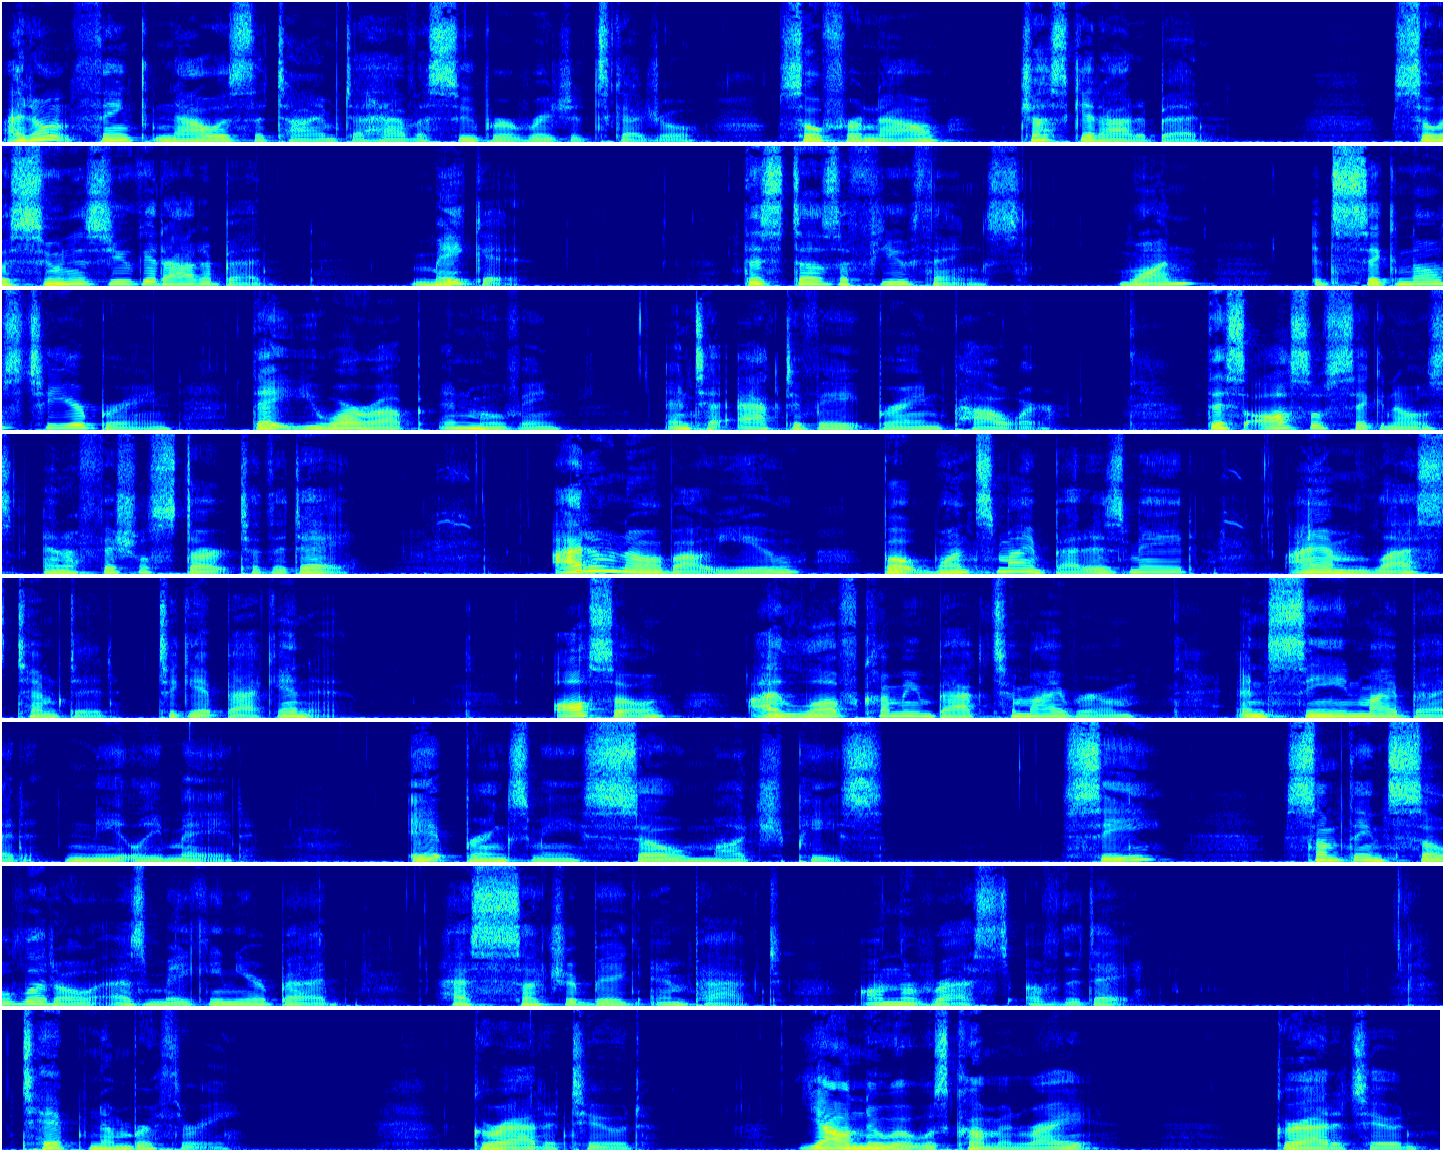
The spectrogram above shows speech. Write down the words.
I don't think now is the time to have a super rigid schedule. So for now, just get out of bed. So as soon as you get out of bed, make it. This does a few things. One, it signals to your brain that you are up and moving and to activate brain power. This also signals an official start to the day. I don't know about you, but once my bed is made, I am less tempted to get back in it. Also, I love coming back to my room and seeing my bed neatly made. It brings me so much peace. See? Something so little as making your bed has such a big impact on the rest of the day. Tip number three gratitude. Y'all knew it was coming, right? Gratitude.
